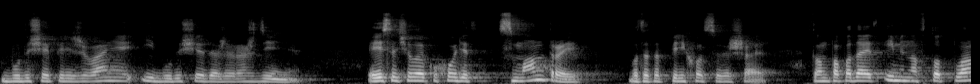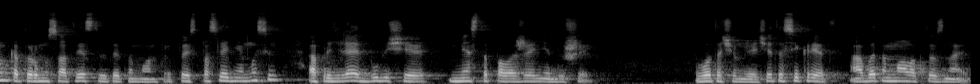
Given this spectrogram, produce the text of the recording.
будущее переживание и будущее даже рождение. И если человек уходит с мантрой, вот этот переход совершает, то он попадает именно в тот план, которому соответствует эта мантра. То есть последняя мысль определяет будущее местоположение души. Вот о чем речь. Это секрет, а об этом мало кто знает.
